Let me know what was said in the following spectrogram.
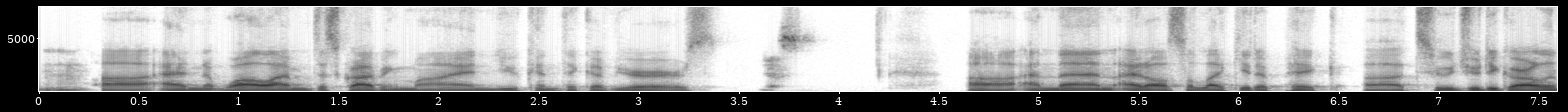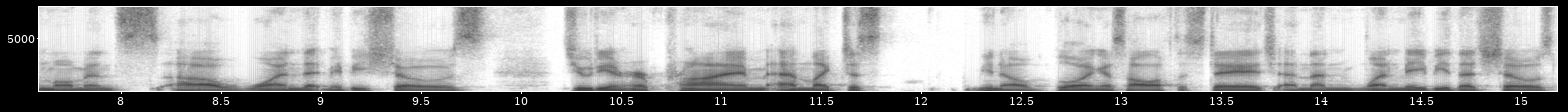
Mhm. uh, and while I'm describing mine, you can think of yours. Yes. Uh, and then I'd also like you to pick uh, two Judy Garland moments. Uh, one that maybe shows Judy in her prime and like just you know blowing us all off the stage, and then one maybe that shows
